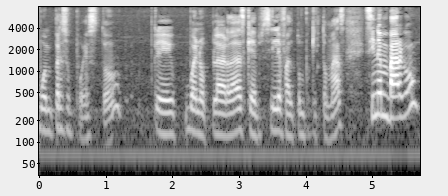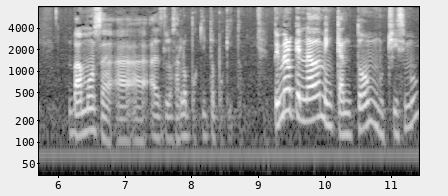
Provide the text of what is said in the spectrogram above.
buen presupuesto que bueno, la verdad es que sí le faltó un poquito más. Sin embargo, vamos a, desglosarlo poquito a poquito. Primero que nada, me encantó muchísimo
